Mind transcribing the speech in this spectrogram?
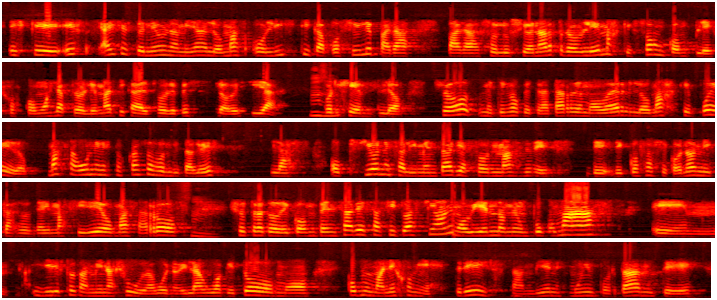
Es que es, hay que tener una mirada lo más holística posible para para solucionar problemas que son complejos, como es la problemática del sobrepeso y la obesidad. Por ejemplo, yo me tengo que tratar de mover lo más que puedo, más aún en estos casos donde tal vez las opciones alimentarias son más de, de, cosas económicas, donde hay más fideo, más arroz. Mm. Yo trato de compensar esa situación moviéndome un poco más, eh, y esto también ayuda. Bueno, el agua que tomo, cómo manejo mi estrés también es muy importante.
